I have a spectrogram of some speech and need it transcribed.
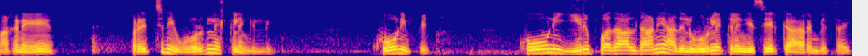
மகனே பிரச்சனை உருளைக்கிழங்கு இல்லை. கோணிப்பை கோணி இருப்பதால் தானே அதில் உருளைக்கிழங்கை சேர்க்க ஆரம்பித்தாய்.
